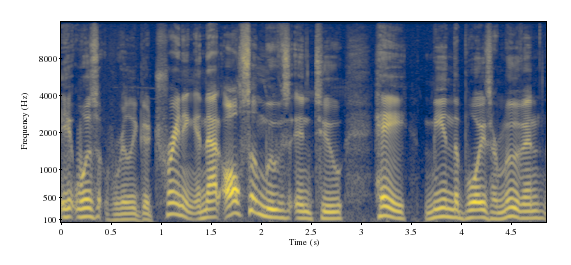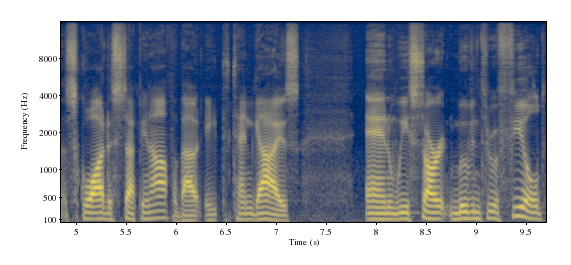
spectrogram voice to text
It was really good training. And that also moves into, hey, me and the boys are moving, the squad is stepping off, about eight to 10 guys, and we start moving through a field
